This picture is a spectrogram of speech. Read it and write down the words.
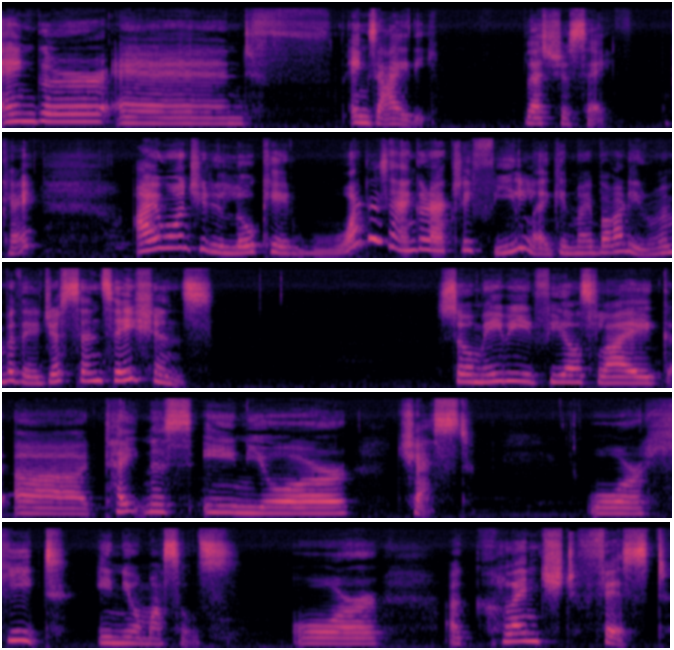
anger and anxiety, let's just say, okay? I want you to locate what does anger actually feel like in my body? Remember, they're just sensations. So maybe it feels like uh, tightness in your chest, or heat in your muscles, or a clenched fist,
